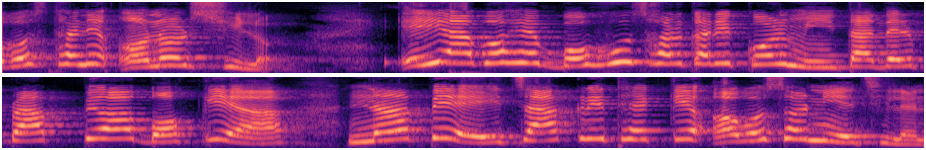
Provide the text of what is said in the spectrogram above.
অবস্থানে অনড় ছিল। এই আবহে বহু সরকারি কর্মী তাদের প্রাপ্য বকেয়া না পেয়েই চাকরি থেকে অবসর নিয়েছিলেন।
